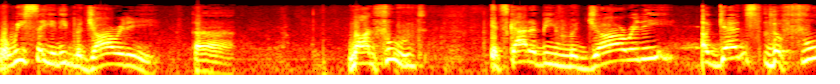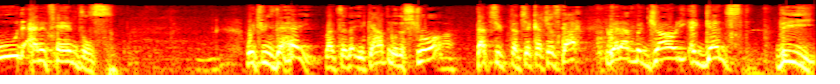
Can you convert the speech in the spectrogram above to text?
When we say you need majority uh, non-food, it's got to be majority against the food and its handles. Which means the hay, let's say that you're counting with a straw, that's your, that's your kasher skach. You got to have majority against the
